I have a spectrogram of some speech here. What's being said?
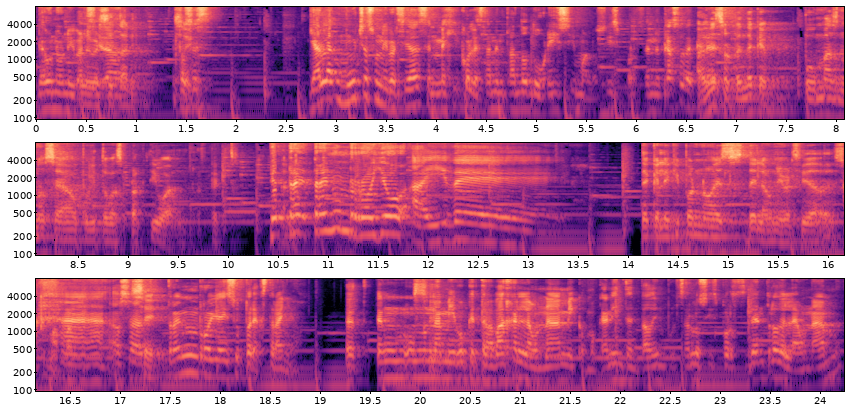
de una universidad. Universitario. Entonces, ya la- muchas universidades en México le están entrando durísimo a los esports. En el caso de A mí me sorprende que Pumas no sea un poquito más proactivo al respecto. Tra- traen un rollo ahí de. De que el equipo no es de la universidad, es como aparte. Ajá, o sea, Sí. traen un rollo ahí súper extraño. Eh, Tengo un, amigo que trabaja en la UNAM y como que han intentado impulsar los esports dentro de la UNAM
